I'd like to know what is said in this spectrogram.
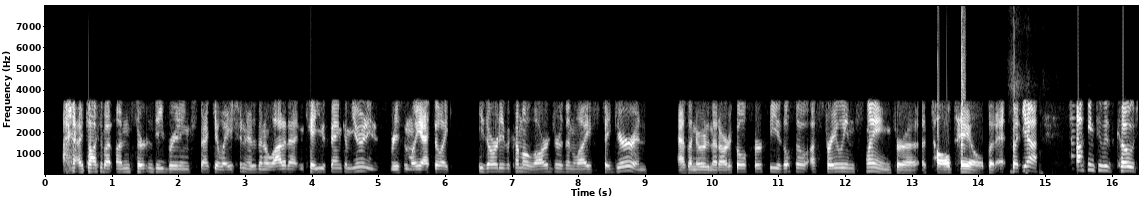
I, I talked about uncertainty breeding speculation. There's been a lot of that in KU fan communities recently. I feel like he's already become a larger than life figure, and as I noted in that article, Furphy is also Australian slang for a, a tall tale. But but yeah, talking to his coach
